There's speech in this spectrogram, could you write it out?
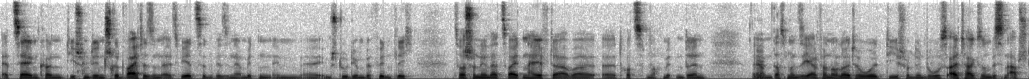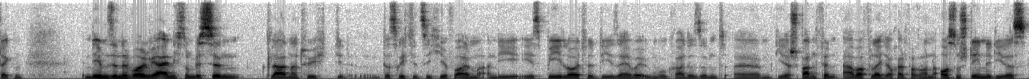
erzählen können, die schon den Schritt weiter sind, als wir jetzt sind. Wir sind ja mitten im, äh, im Studium befindlich. Zwar schon in der zweiten Hälfte, aber äh, trotzdem noch mittendrin. Ja. Ähm, dass man sich einfach noch Leute holt, die schon den Berufsalltag so ein bisschen abstecken. In dem Sinne wollen wir eigentlich so ein bisschen, klar, natürlich, die, das richtet sich hier vor allem an die ESB-Leute, die selber irgendwo gerade sind, ähm, die das spannend finden, aber vielleicht auch einfach an Außenstehende, die das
